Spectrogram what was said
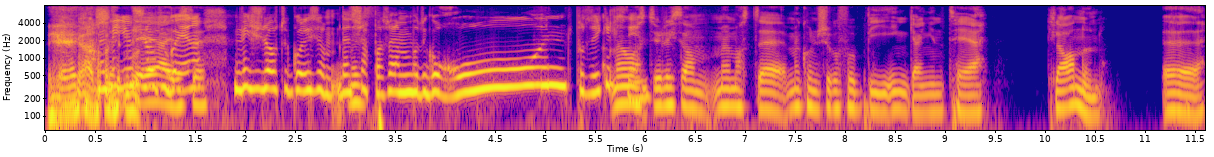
Ja. Men vi fikk jo ikke lov til å gå gjennom Vi fikk ikke lov til å gå liksom, den kjappeste veien. Vi måtte gå rundt på Vi måtte jo liksom Vi, måtte, vi kunne ikke gå forbi inngangen til klanen. Eh,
